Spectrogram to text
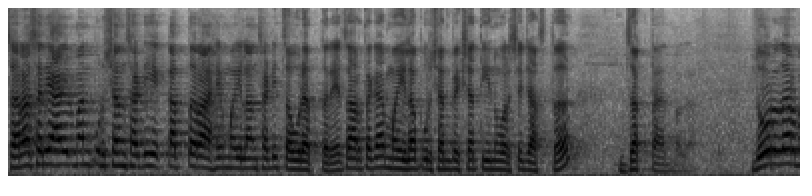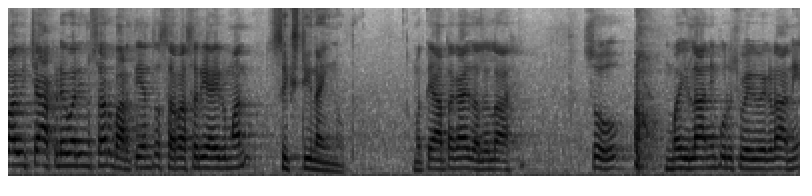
सरासरी आयुर्मान पुरुषांसाठी एकाहत्तर आहे महिलांसाठी चौऱ्याहत्तर. याचा अर्थ काय? महिला पुरुषांपेक्षा तीन वर्ष जास्त जगत आहेत बघा. दोन हजार बावीसच्या आकडेवारीनुसार भारतीयांचं सरासरी आयुर्मान सिक्स्टी नाईन होतं. मग ते आता काय झालेलं आहे? सो महिला आणि पुरुष वेगवेगळा आणि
